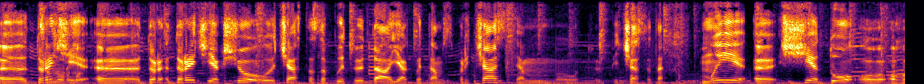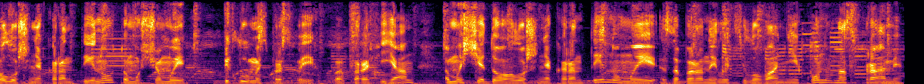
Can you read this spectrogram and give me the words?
Е, До Це речі, е, до, до речі, якщо часто запитують, да, як ви там з причастям, от під час це, ми ще до оголошення карантину, тому що ми піклуємось про своїх парафіян. Ми ще до оголошення карантину ми заборонили цілування ікон в нас в храмі.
